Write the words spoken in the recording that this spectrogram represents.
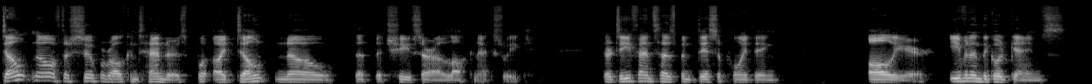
don't know if they're Super Bowl contenders, but I don't know that the Chiefs are a lock next week. Their defense has been disappointing all year, even in the good games.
